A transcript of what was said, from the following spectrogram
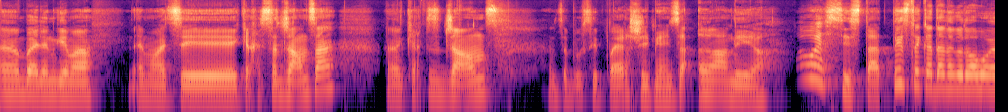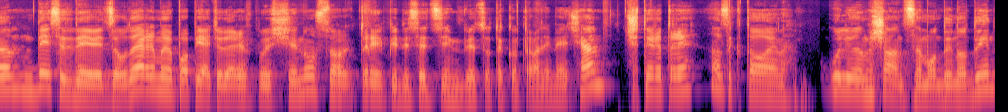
е, Белінгема. Емоції Кертіса Джанса. Е, Кертіс Джанс забив свій перший м'яч за Англію. Ось і статистика даного двобою. 10-9 за ударами, по 5 ударів площину, 43-57% контролю м'яча, 4-3 за актуальними. Гольовим шансом 1-1.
